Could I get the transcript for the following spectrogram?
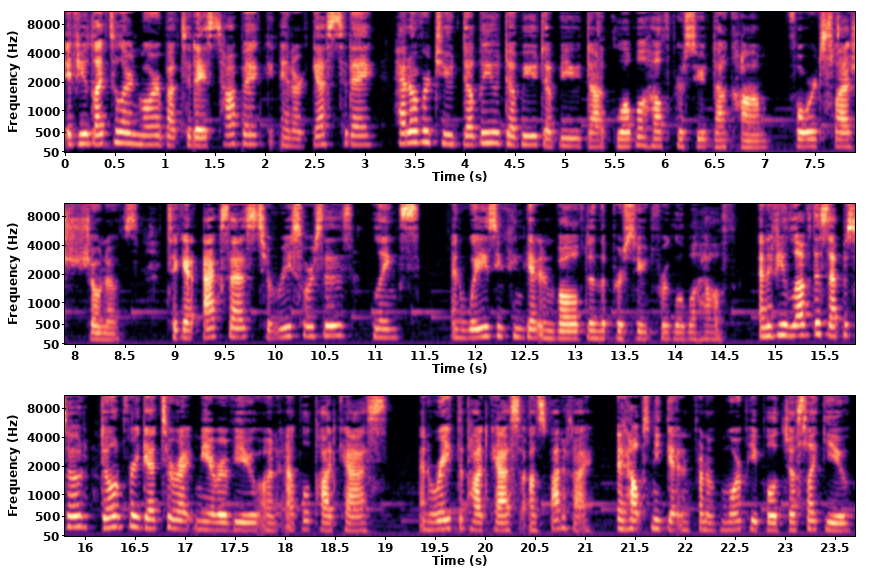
If you'd like to learn more about today's topic and our guest today, head over to www.globalhealthpursuit.com forward slash show notes to get access to resources, links, and ways you can get involved in the pursuit for global health. And if you love this episode, don't forget to write me a review on Apple Podcasts and rate the podcast on Spotify. It helps me get in front of more people just like you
